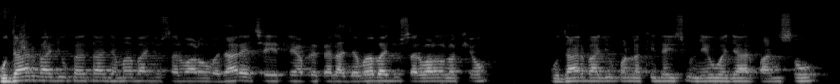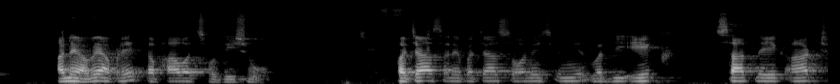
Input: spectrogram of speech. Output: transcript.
ઉધાર બાજુ કરતા જમા બાજુ સરવાળો વધારે છે, એટલે આપણે પહેલા જમા બાજુ સરવાળો લખ્યો. ઉધાર બાજુ પણ લખી દઈશું નેવું હજાર પાંચસો અને હવે આપણે તફાવત શોધીશું. પચાસ અને પચાસ સો ને શૂન્ય વધી એક, સાત ને એક આઠ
